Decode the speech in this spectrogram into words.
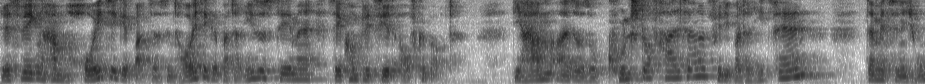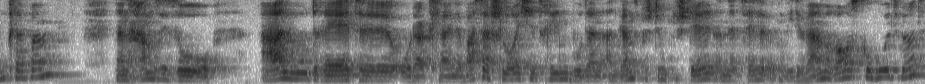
deswegen haben heutige, sind heutige Batteriesysteme sehr kompliziert aufgebaut. Die haben also so Kunststoffhalter für die Batteriezellen, damit sie nicht rumklappern. Dann haben sie so Aludrähte oder kleine Wasserschläuche drin, wo dann an ganz bestimmten Stellen an der Zelle irgendwie die Wärme rausgeholt wird.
